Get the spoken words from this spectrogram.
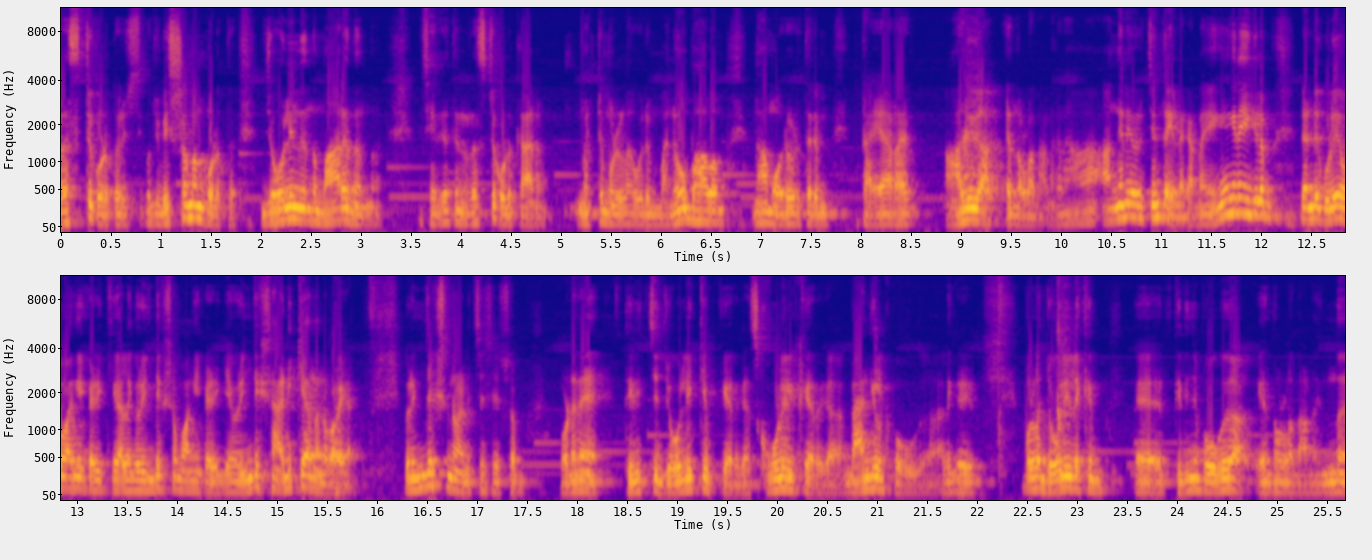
റെസ്റ്റ് കൊടുത്ത് ഒരു കുറച്ച് വിശ്രമം കൊടുത്ത് ജോലിയിൽ നിന്ന് മാറി നിന്ന് ശരീരത്തിന് റെസ്റ്റ് കൊടുക്കാനും മറ്റുമുള്ള ഒരു മനോഭാവം നാം ഓരോരുത്തരും തയ്യാറാ ആകുക എന്നുള്ളതാണ്. കാരണം അങ്ങനെ ഒരു ചിന്തയില്ല. കാരണം എങ്ങനെയെങ്കിലും രണ്ട് ഗുളിക വാങ്ങി കഴിക്കുക അല്ലെങ്കിൽ ഒരു ഇഞ്ചക്ഷൻ വാങ്ങി കഴിക്കുക ഒരു ഇഞ്ചക്ഷൻ അടിക്കുക എന്നാണ് പറയുക. ഒരു ഇഞ്ചക്ഷൻ അടിച്ച ശേഷം ഉടനെ തിരിച്ച് ജോലിക്ക് കയറുക സ്കൂളിൽ കയറുക ബാങ്കിൽ പോവുക അല്ലെങ്കിൽ ഉള്ള ജോലിയിലേക്കും തിരിഞ്ഞു പോകുക എന്നുള്ളതാണ് ഇന്ന്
